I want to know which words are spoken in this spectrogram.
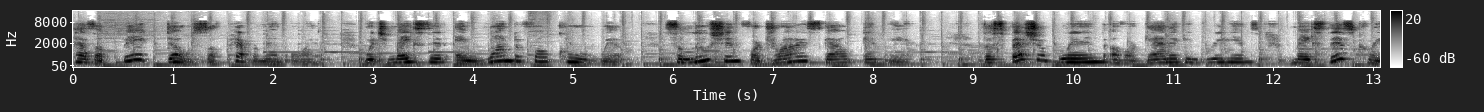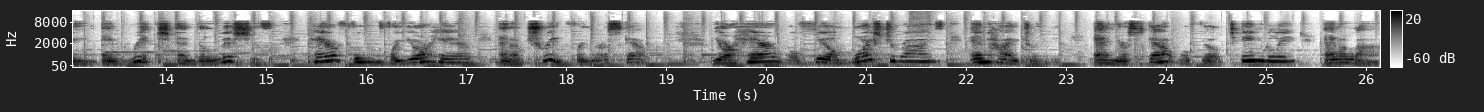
has a big dose of peppermint oil, which makes it a wonderful cool whip solution for dry scalp and hair. The special blend of organic ingredients makes this cream a rich and delicious hair food for your hair and a treat for your scalp. Your hair will feel moisturized and hydrated, and your scalp will feel tingly and alive.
